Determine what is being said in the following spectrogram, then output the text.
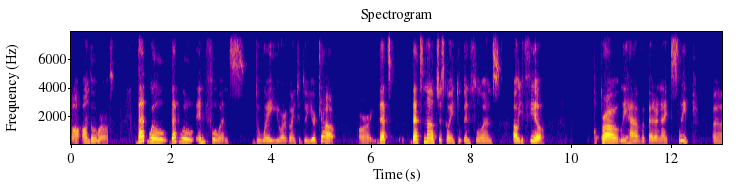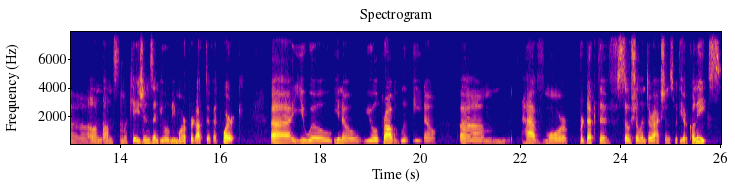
on the world. That will that will influence the way you are going to do your job, or that's that's not just going to influence how you feel. You'll probably have a better night's sleep uh, on on some occasions, and you will be more productive at work. Uh, you will, you know, you will probably, you know, um, have more productive social interactions with your colleagues.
